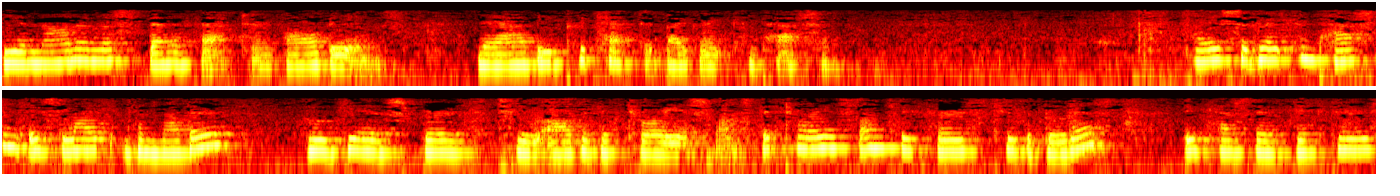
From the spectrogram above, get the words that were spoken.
the anonymous benefactor of all beings, may I be protected by great compassion. Okay, so great compassion is like the mother who gives birth to all the victorious ones. Victorious ones refers to the Buddhas because they're victors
